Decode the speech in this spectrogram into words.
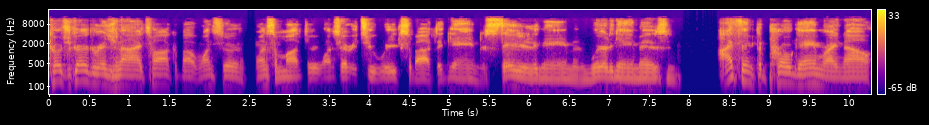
Coach Grgurich and I talk about once a once a month or once every two weeks about the game, the state of the game, and where the game is. And I think the pro game right now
